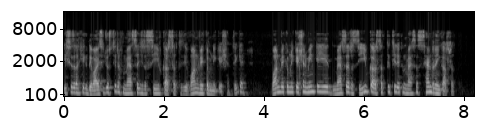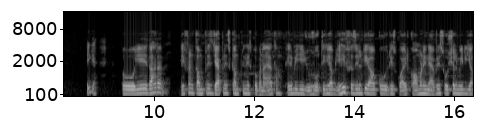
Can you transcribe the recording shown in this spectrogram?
इसी तरह की एक डिवाइस है जो सिर्फ़ मैसेज रिसीव कर सकती थी वन वे कम्युनिकेशन ठीक है? वन वे कम्युनिकेशन मीन कि ये मैसेज रिसीव कर सकती थी, लेकिन मैसेज सेंड नहीं कर सकती। ठीक है? तो ये ज़ाहिर डिफरेंट कंपनीज़ जैपनीज कंपनी ने इसको बनाया था, फिर भी ये यूज़ होती थी। अब यही फैसिलिटी आपको it is quite common in every social media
